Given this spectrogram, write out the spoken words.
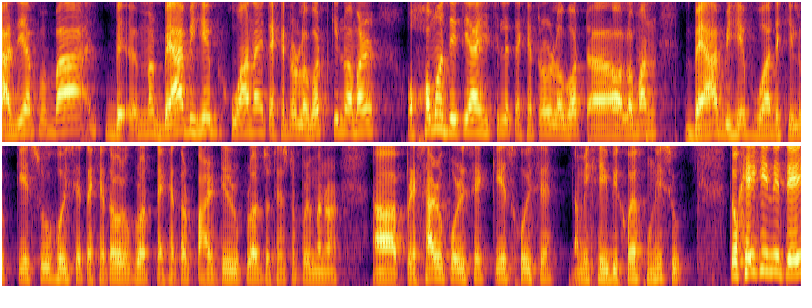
কাজিয়া বা বেয়া বিহেভ হোৱা নাই তেখেতৰ লগত। কিন্তু আমাৰ অসমত যেতিয়া আহিছিলে তেখেতৰ লগত অলপমান বেয়া বিহেভ হোৱা দেখিলোঁ। কেছো হৈছে তেখেতৰ ওপৰত তেখেতৰ পাৰ্টীৰ ওপৰত যথেষ্ট পৰিমাণৰ প্ৰেছাৰো পৰিছে কেছ হৈছে। আমি সেই বিষয়ে শুনিছোঁ। তো সেইখিনিতেই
